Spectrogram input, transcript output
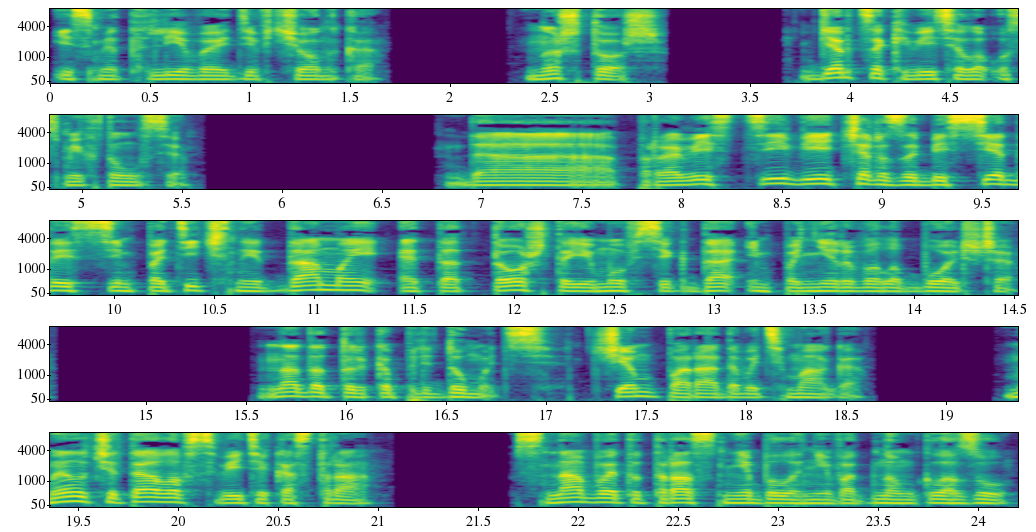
и сметливая девчонка. Ну что ж, герцог весело усмехнулся. Да, провести вечер за беседой с симпатичной дамой – это то, что ему всегда импонировало больше. Надо только придумать, чем порадовать мага. Мел читала в свете костра. Сна в этот раз не было ни в одном глазу.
